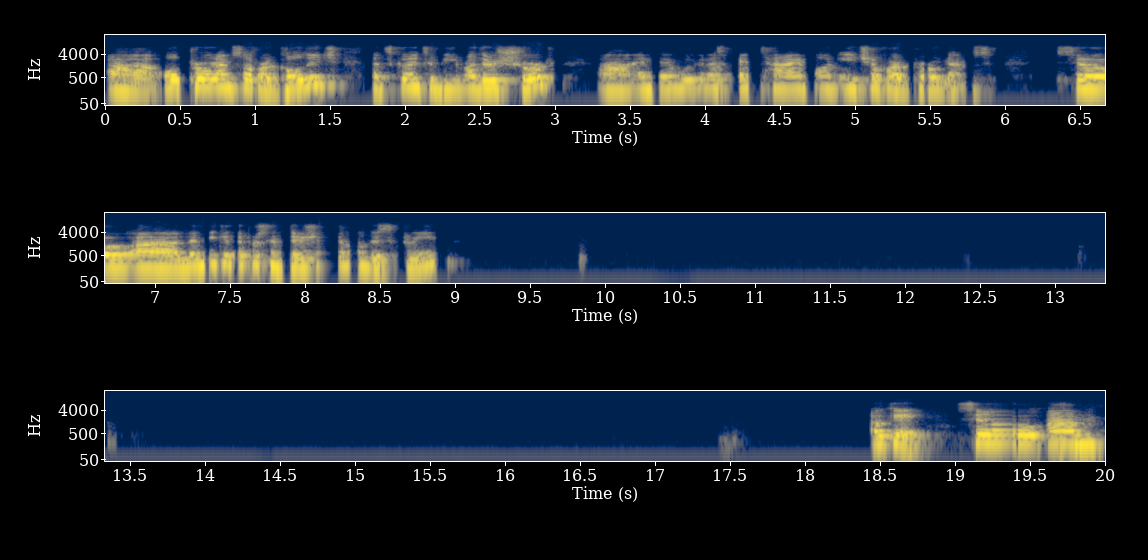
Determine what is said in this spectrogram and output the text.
uh, all programs of our college. That's going to be rather short, uh, and then we're going to spend time on each of our programs. So uh, let me get the presentation on the screen. Okay, so um,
